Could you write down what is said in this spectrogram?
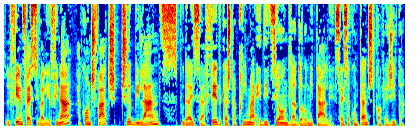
Il film festival je fina, a conch fac ce bilanz pudai sa fed questa prima edizione della Dolomitale. Sei sa content de qualche gita?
